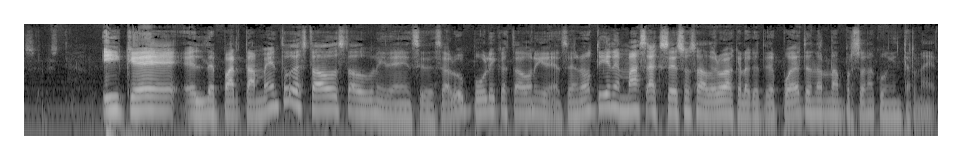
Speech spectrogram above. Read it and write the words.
celestial. Y que el Departamento de Estado estadounidense, de Salud Pública estadounidense, no tiene más acceso a esa droga que la que puede tener una persona con internet.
